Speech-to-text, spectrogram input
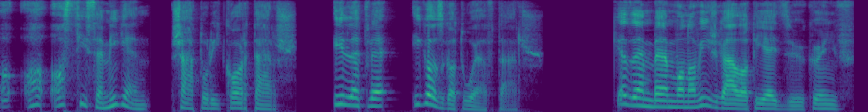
A, a, azt hiszem, igen, sátori kartárs, illetve igazgató elvtárs. Kezemben van a vizsgálati jegyzőkönyv,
